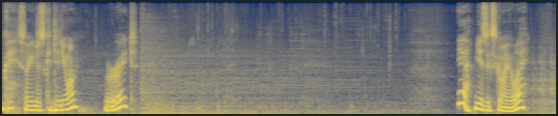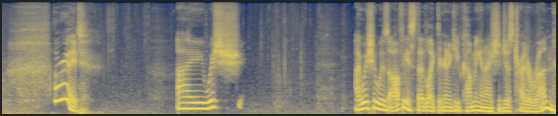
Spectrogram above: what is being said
Okay, so I can just continue on. Right. Yeah, music's going away. All right. I wish I wish it was obvious that like they're gonna keep coming and I should just try to run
